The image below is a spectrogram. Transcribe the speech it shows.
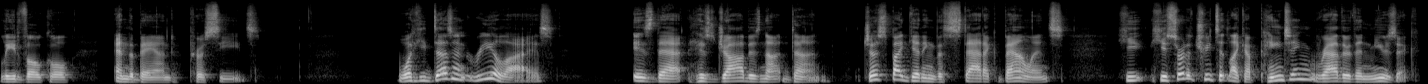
lead vocal, and the band proceeds. What he doesn't realize is that his job is not done. Just by getting the static balance, he, he sort of treats it like a painting rather than music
